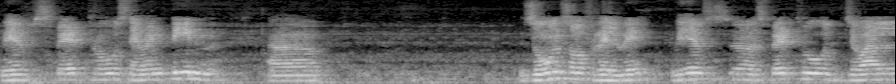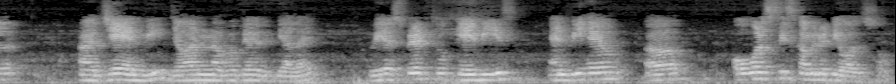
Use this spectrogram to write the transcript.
we have spread through 17 uh, zones of railway. We have uh, spread through Jawal uh, JNV, Jawahar Navodaya Vidyalay. We have spread through KVs and we have uh, overseas community also.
